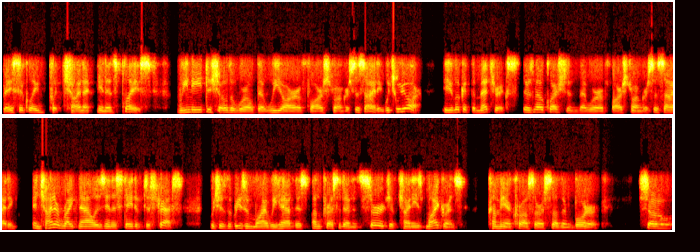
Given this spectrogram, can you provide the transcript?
basically put China in its place. We need to show the world that we are a far stronger society, which we are. You look at the metrics, there's no question that we're a far stronger society. And China right now is in a state of distress, which is the reason why we have this unprecedented surge of Chinese migrants coming across our southern border. So,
